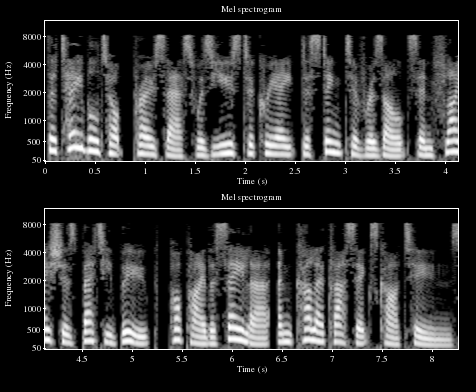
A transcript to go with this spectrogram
The tabletop process was used to create distinctive results in Fleischer's Betty Boop, Popeye the Sailor, and Color Classics cartoons.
